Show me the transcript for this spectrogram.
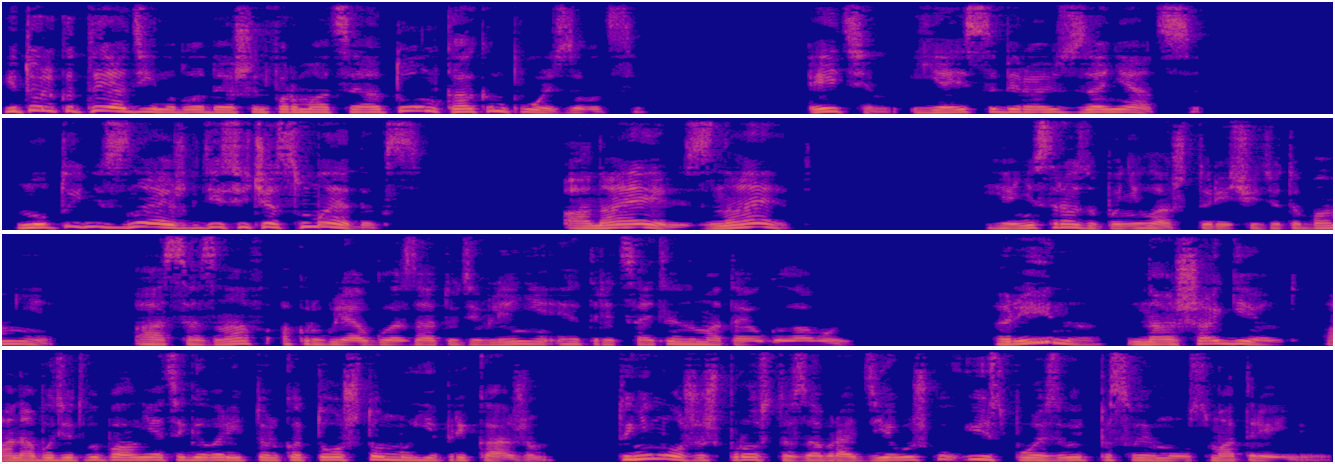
и только ты один обладаешь информацией о том, как им пользоваться. Этим я и собираюсь заняться. Но ты не знаешь, где сейчас Медекс. А Наэль знает? Я не сразу поняла, что речь идет обо мне, а осознав, округляю глаза от удивления и отрицательно мотаю головой. Рина — наш агент. Она будет выполнять и говорить только то, что мы ей прикажем. Ты не можешь просто забрать девушку и использовать по своему усмотрению.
